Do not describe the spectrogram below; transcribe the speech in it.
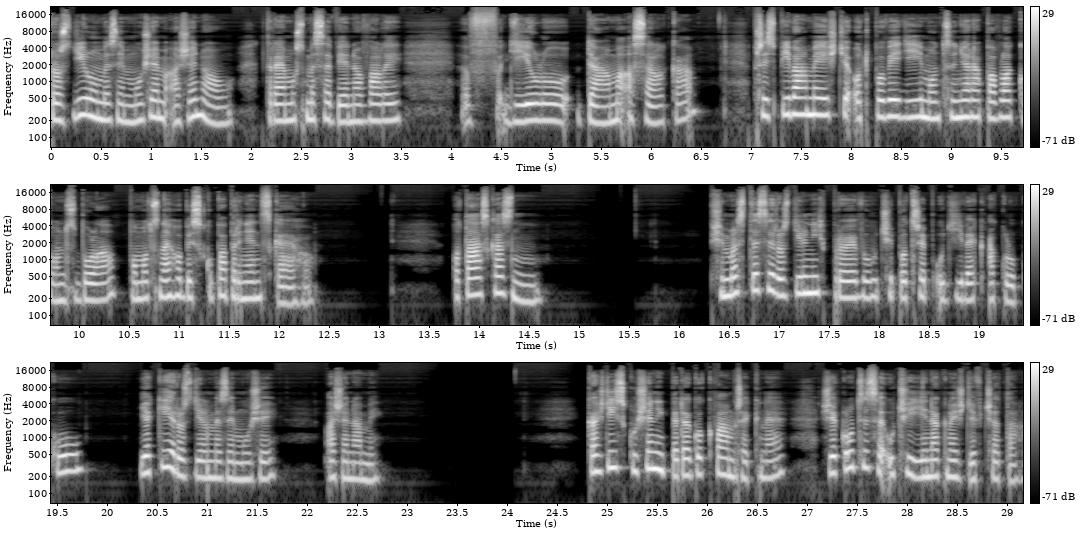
rozdílu mezi mužem a ženou, kterému jsme se věnovali v dílu Dáma a Selka, přispíváme ještě odpovědí monsignora Pavla Konzbula, pomocného biskupa Brněnského. Otázka zní. Všiml jste si rozdílných projevů či potřeb u dívek a kluků? Jaký je rozdíl mezi muži a ženami? Každý zkušený pedagog vám řekne, že kluci se učí jinak než děvčata.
